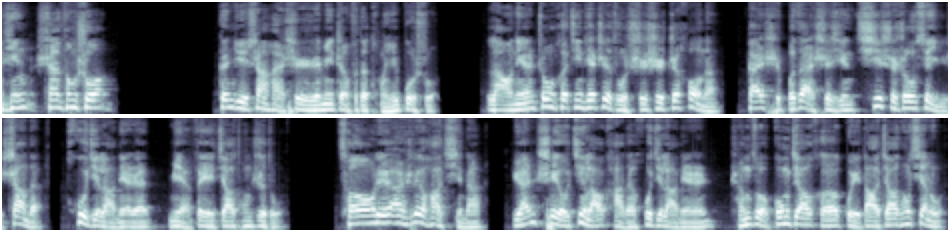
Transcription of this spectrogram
听山峰说。根据上海市人民政府的统一部署，老年综合津贴制度实施之后呢，该市不再实行七十周岁以上的户籍老年人免费交通制度。从六月二十六号起呢，原持有敬老卡的户籍老年人乘坐公交和轨道交通线路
